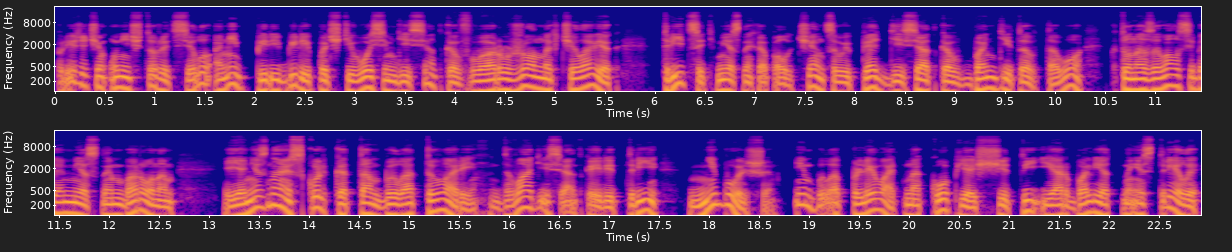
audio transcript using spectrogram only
Прежде чем уничтожить село, они перебили почти восемь десятков вооруженных человек – 30 местных ополченцев и пять десятков бандитов того, кто называл себя местным бароном. Я не знаю, сколько там было тварей, два десятка или три, не больше. Им было плевать на копья, щиты и арбалетные стрелы.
